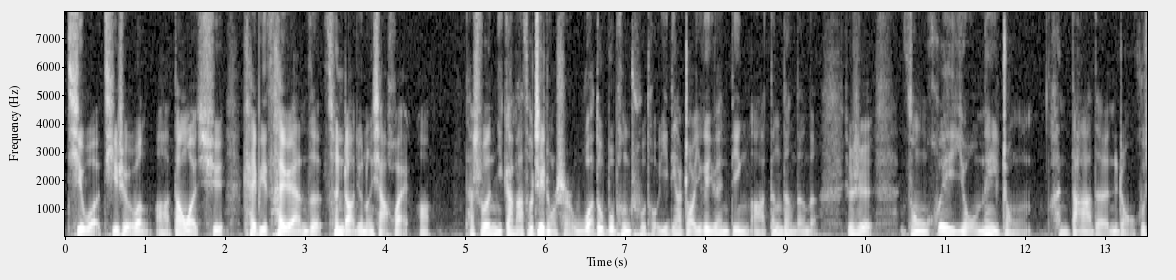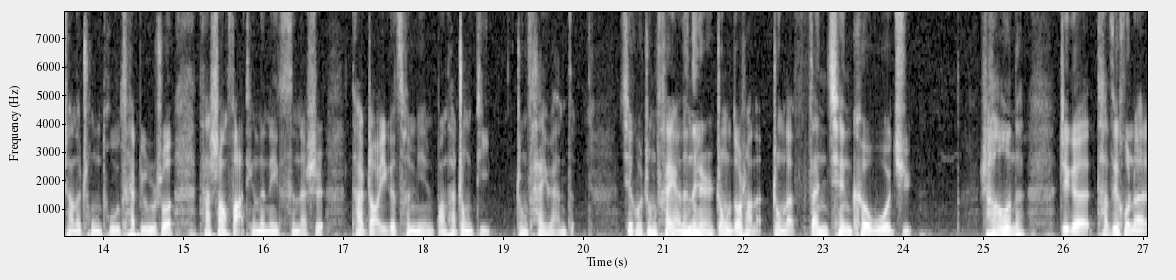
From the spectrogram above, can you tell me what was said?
替我提水瓮啊。当我去开辟菜园子，村长就能吓坏啊。他说：“你干嘛做这种事儿？我都不碰锄头，一定要找一个园丁啊，等等等等，就是总会有那种很大的那种互相的冲突。再比如说，他上法庭的那次呢，是他找一个村民帮他种地、种菜园子，结果种菜园的那个人种了多少呢？种了三千颗莴苣。”然后呢，这个他最后呢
